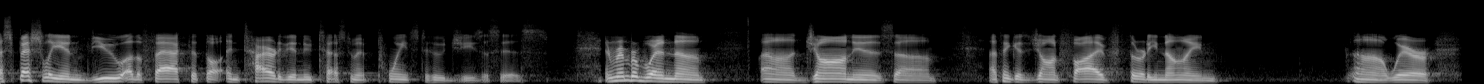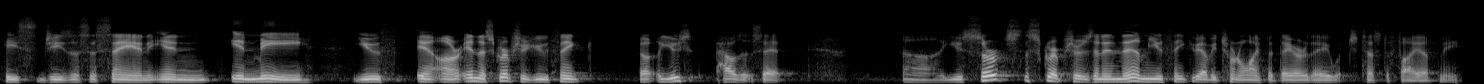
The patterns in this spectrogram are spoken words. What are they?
especially in view of the fact that the entirety of the New Testament points to who Jesus is. And remember when uh, uh, John is, uh, I think it's John 5 39, uh, where he's, Jesus is saying, In, in me, you, th- in, or in the scriptures, you think, uh, you, how does it say it? Uh, you search the scriptures, and in them you think you have eternal life, but they are they which testify of me.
